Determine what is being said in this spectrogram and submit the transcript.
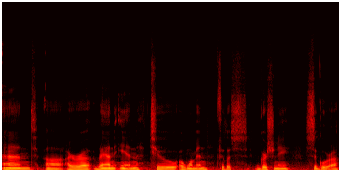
and uh, Ira ran in to a woman, Phyllis Gershuny Segura,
